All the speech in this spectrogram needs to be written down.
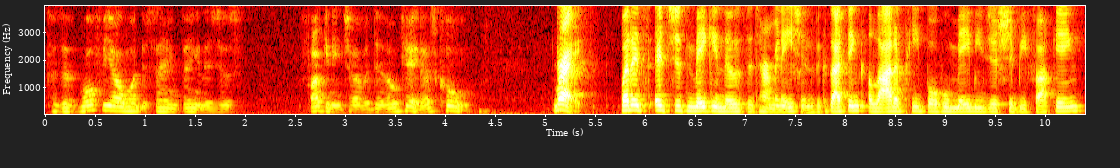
Because if both of y'all want the same thing and it's just fucking each other, then okay, that's cool. Right. But it's it's just making those determinations because I think a lot of people who maybe just should be fucking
